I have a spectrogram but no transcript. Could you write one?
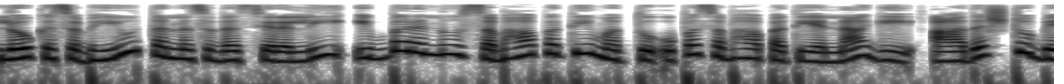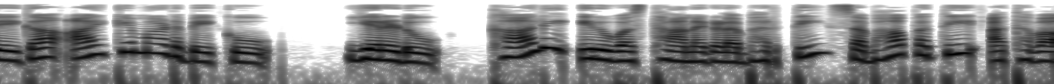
ಲೋಕಸಭೆಯು ತನ್ನ ಸದಸ್ಯರಲ್ಲಿ ಇಬ್ಬರನ್ನು ಸಭಾಪತಿ ಮತ್ತು ಉಪಸಭಾಪತಿಯನ್ನಾಗಿ ಆದಷ್ಟು ಬೇಗ ಆಯ್ಕೆ ಮಾಡಬೇಕು. ಎರಡು, ಖಾಲಿ ಇರುವ ಸ್ಥಾನಗಳ ಭರ್ತಿ ಸಭಾಪತಿ ಅಥವಾ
